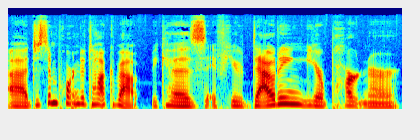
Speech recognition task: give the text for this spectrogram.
uh, just important to talk about because if you're doubting your partner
